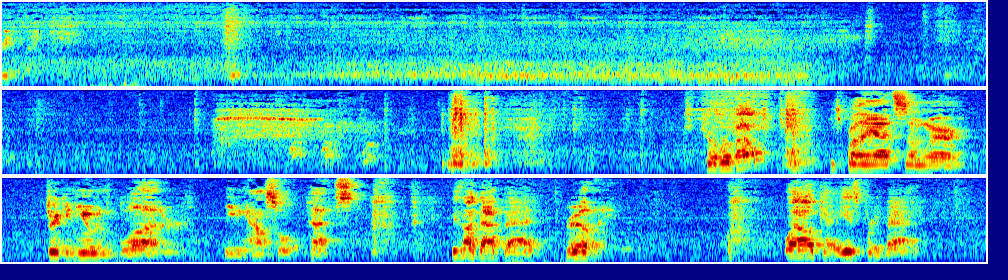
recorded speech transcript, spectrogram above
freeway. Trevor about? He's probably out somewhere drinking human blood or eating household pets. He's not that bad. Really? Well, okay, he is pretty bad.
